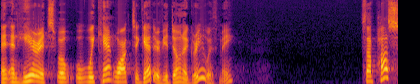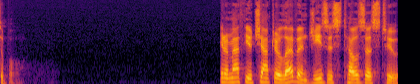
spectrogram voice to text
And, and here it's, well, we can't walk together if you don't agree with me. It's not possible. You know, Matthew chapter 11, Jesus tells us to,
